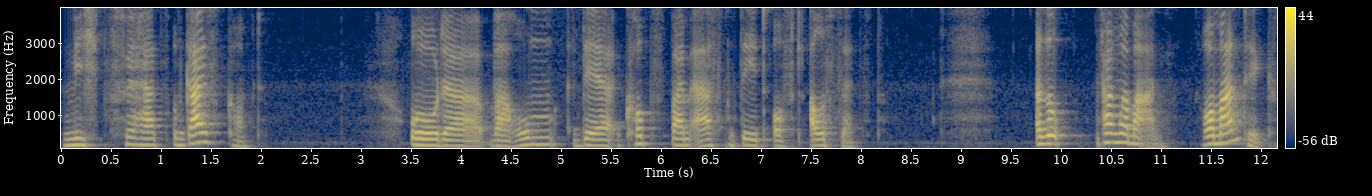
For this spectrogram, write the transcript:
nichts für Herz und Geist kommt. Oder warum der Kopf beim ersten Date oft aussetzt. Also fangen wir mal an. Romantik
